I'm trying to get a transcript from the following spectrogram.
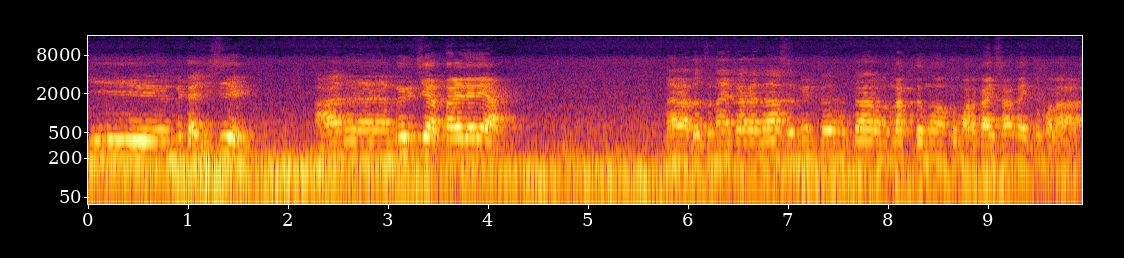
की मिठाची शेंग आणि मिरच्या तळलेल्या. नाराजाचं नाही करायचं असं मीठ करावं लागतं मग. तुम्हाला काय सांगायचं तुम्हाला?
